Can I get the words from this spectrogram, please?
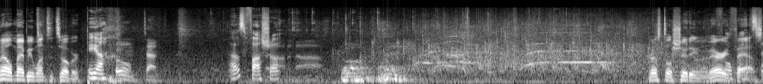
Well, maybe once it's over. Yeah. Boom, 10. That was a far shot. Crystal shooting very fast.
